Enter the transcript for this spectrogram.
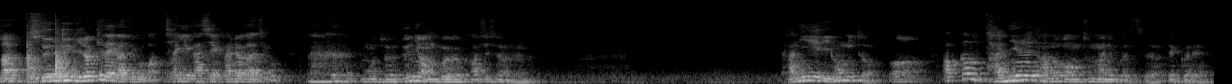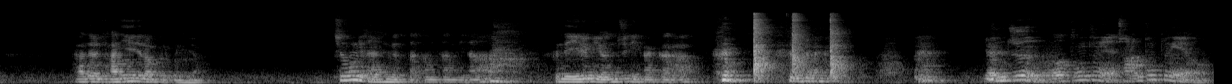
막눈 눈 이렇게 돼가지고 막 자기 가시에 가려가지고 뭐저 눈이 안 보여요 가시 저는. 다니엘이 형이죠. 어. 아까부터 다니엘 단어가 엄청 많이 보였어요 댓글에. 다들 다니엘이라고 부르군요. 최홍기 잘생겼다 감사합니다. 근데 이름이 연준이 발가락. 연준 너 뚱뚱해. 저 안 뚱뚱해요.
